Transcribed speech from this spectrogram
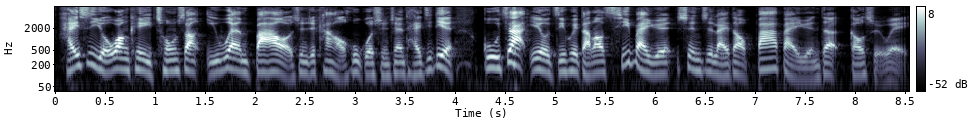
还是有望可以冲上一万八哦，甚至看好护国神山台积电股价也有机会达到七百元，甚至来到八百元的高水位。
